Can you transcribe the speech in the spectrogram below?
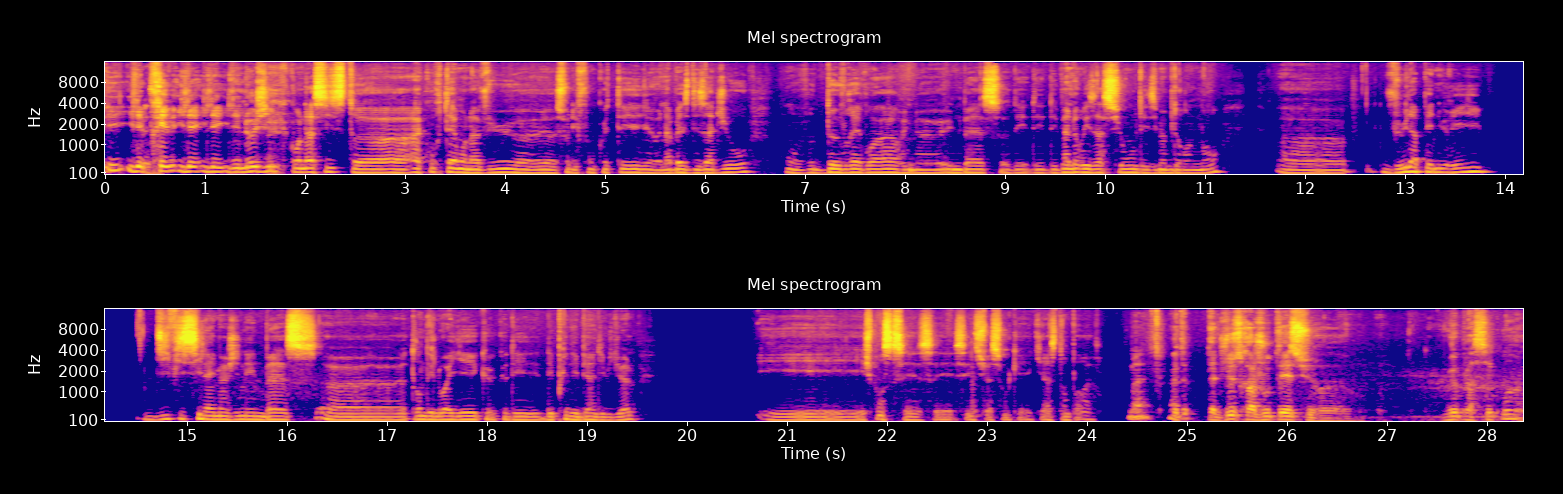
Il, il est il, est, il, est, il est logique qu'on assiste euh, à court terme, on a vu euh, sur les fonds cotés euh, la baisse des adios, on devrait voir une, une baisse des, des, des valorisations des immeubles de rendement. Euh, vu la pénurie, difficile à imaginer une baisse euh, tant des loyers que, que des, des prix des biens individuels. Et je pense que c'est- c'est c'est une situation qui, est- qui reste temporaire. Peut-être peut-être juste rajouter sur euh, mieux placé que moi.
